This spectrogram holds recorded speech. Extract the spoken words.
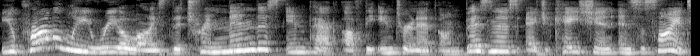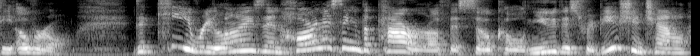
you probably realize the tremendous impact of the internet on business, education, and society overall. The key relies in harnessing the power of this so called new distribution channel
